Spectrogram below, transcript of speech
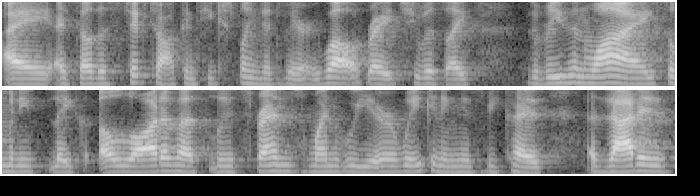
I, I saw this TikTok and she explained it very well, right? She was like, the reason why so many, like a lot of us lose friends when we are awakening is because that is,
